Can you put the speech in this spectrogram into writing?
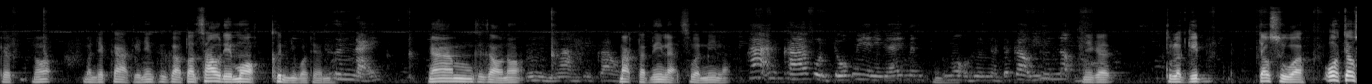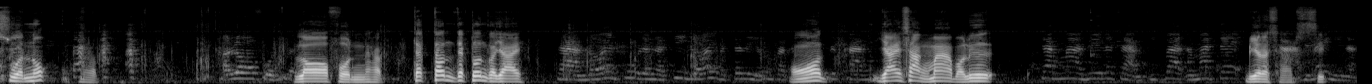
ก็เนาะบรรยากาศก็ยังคือเก่าตอนเช้าเดหมอกขึ้นอยู่บ่แถวนี้ขึ้นไหนงามคือเก่าเนาะอืมงามคือเก่ามักแบบนี้แหละส่วนนี้แหละ ถ้าอันค้าฝนตกนี่นี่ไงมันเหมาะขึ้นน่ะแต่เก่านี่ขึ้นเนาะนี่ก็ธุรกิจเจ้าสัว โอ้เจ้าสวนนกนะครับเขา รอฝนรอฝนนะครับจักต้นจักต้นก็ยายสามร้อยพูดแล้วน่ะสี่ร้อยมันจะเหลือของกันอ๋อยายสั่งมาบ่หรือช่างมาเบี้ยละสามสิบบาทเอามาแตะเบี้ยละสามสิบนี่น่ะ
